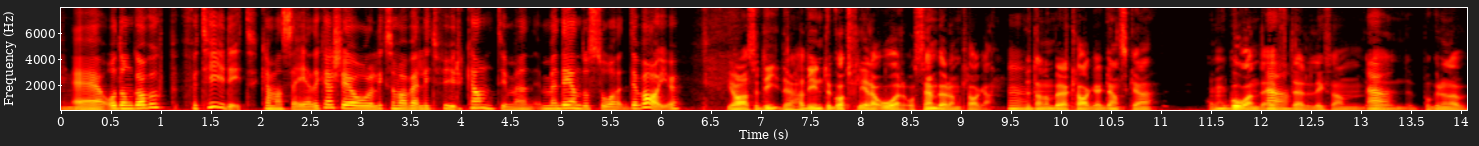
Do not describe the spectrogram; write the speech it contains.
Mm. Eh, och de gav upp för tidigt kan man säga. Det kanske är att liksom vara väldigt fyrkantig men, men det är ändå så det var ju. Ja, alltså det, det hade ju inte gått flera år och sen började de klaga. Mm. Utan de började klaga ganska omgående ja. efter, liksom, ja. eh, på grund av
